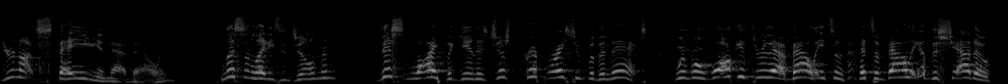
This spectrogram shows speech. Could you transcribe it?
You're not staying in that valley. Listen, ladies and gentlemen, this life again is just preparation for the next. When we're walking through that valley, it's a, it's a valley of the shadow.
